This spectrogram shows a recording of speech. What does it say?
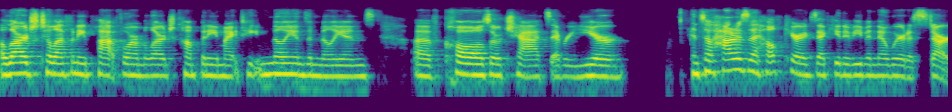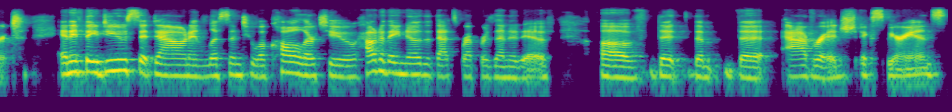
a large telephony platform a large company might take millions and millions of calls or chats every year. And so, how does a healthcare executive even know where to start? And if they do sit down and listen to a call or two, how do they know that that's representative of the the the average experience?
